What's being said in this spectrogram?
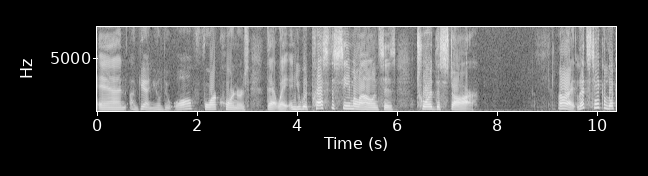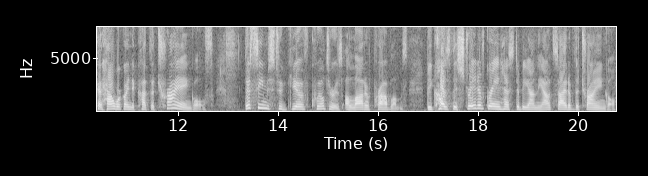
And again, you'll do all four corners that way. And you would press the seam allowances toward the star. All right, let's take a look at how we're going to cut the triangles. This seems to give quilters a lot of problems because the straight of grain has to be on the outside of the triangle.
